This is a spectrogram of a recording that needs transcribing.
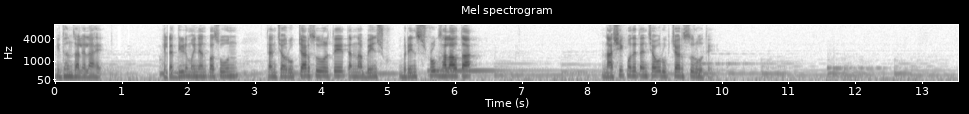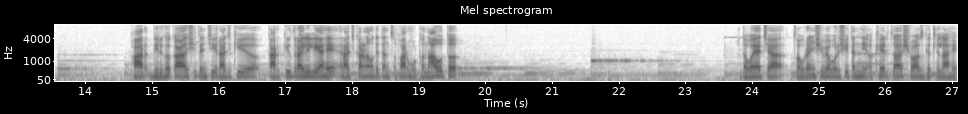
निधन झालेलं आहे. गेल्या दीड महिन्यांपासून त्यांच्यावर उपचार सुरू होते. त्यांना ब्रेन ब्रेन स्ट्रोक झाला होता. नाशिकमध्ये त्यांच्यावर उपचार सुरू होते. फार दीर्घकाळ अशी त्यांची राजकीय कारकीर्द राहिलेली आहे. राजकारणामध्ये त्यांचं फार मोठं नाव होतं. आता वयाच्या चौऱ्याऐंशीव्या वर्षी त्यांनी अखेरचा श्वास घेतलेला आहे.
